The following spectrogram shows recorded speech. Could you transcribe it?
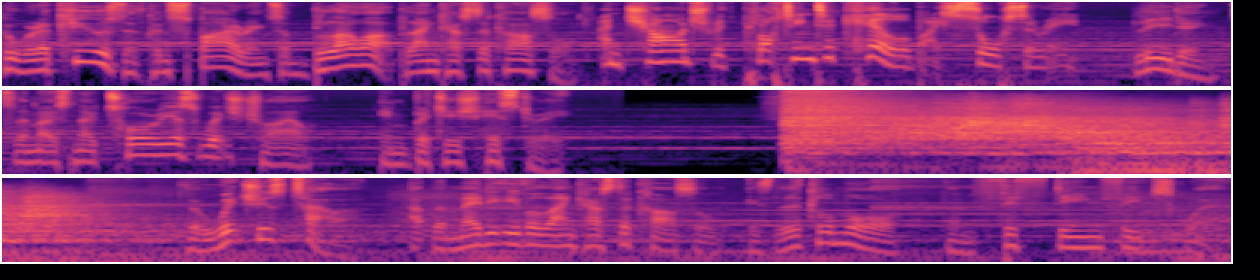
Who were accused of conspiring to blow up Lancaster Castle. And charged with plotting to kill by sorcery. Leading to the most notorious witch trial in British history. The Witch's Tower at the medieval Lancaster Castle is little more than 15 feet square.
